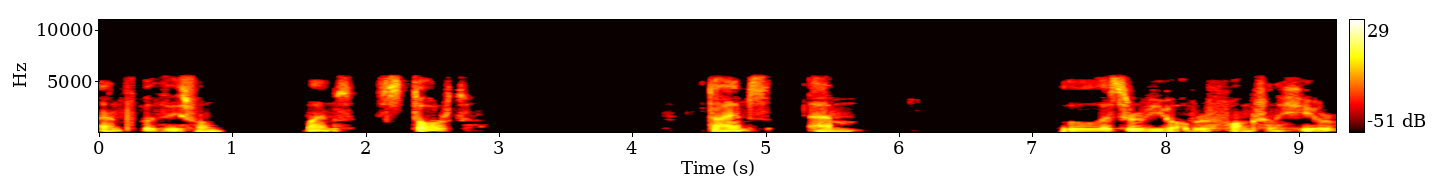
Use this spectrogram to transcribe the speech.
and position minus start times m. Let's review our function here.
